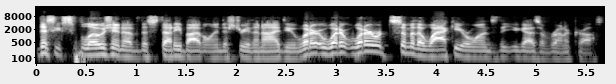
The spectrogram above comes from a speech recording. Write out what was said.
this explosion of the study Bible industry than I do. What are what are what are some of the wackier ones that you guys have run across?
